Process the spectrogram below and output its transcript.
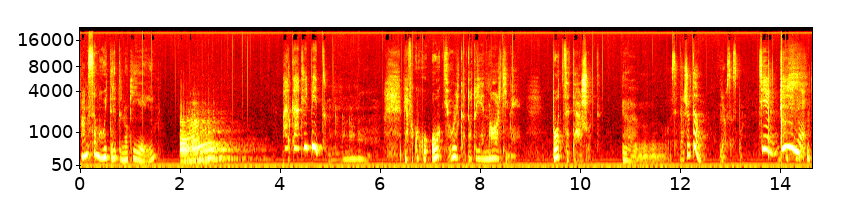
am să mă uit drept în ochii ei. Parcă a clipit. Nu, nu, nu, nu. Mi-a făcut cu ochiul că totul e în ordine. Pot să te ajut. Uh, să te ajutăm, vreau să spun. Ce bine!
